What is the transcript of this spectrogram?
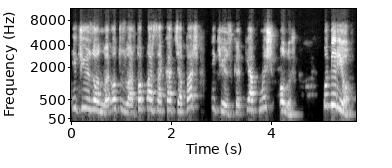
210 var, 30 var. Toplarsak kaç yapar? 240 yapmış olur. Bu bir yol.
